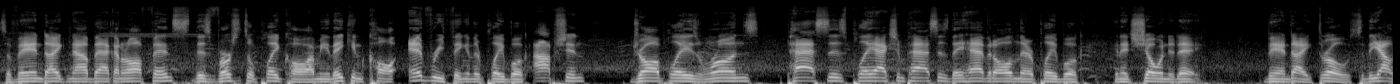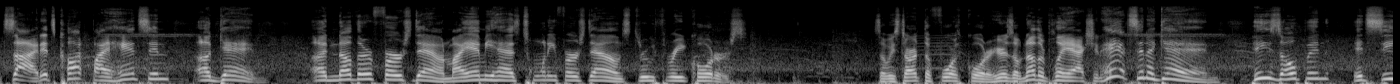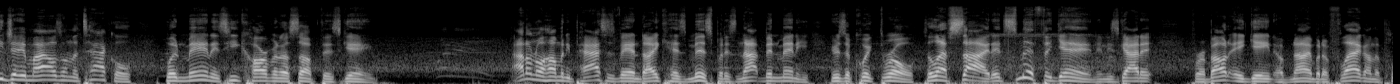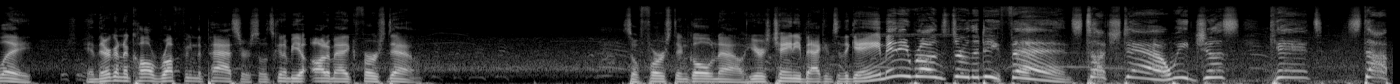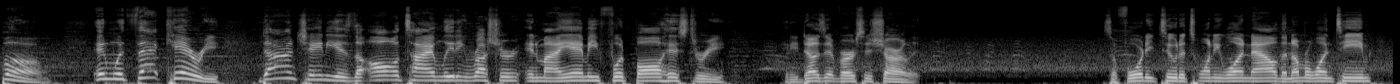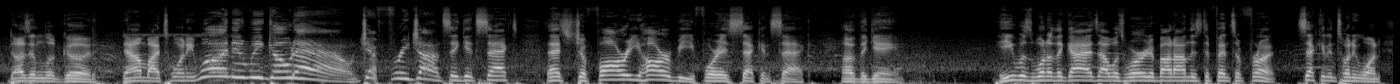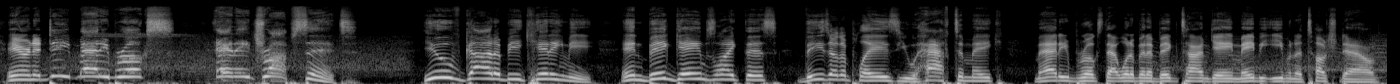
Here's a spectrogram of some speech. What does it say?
So Van Dyke now back on an offense. This versatile play call, I mean, they can call everything in their playbook option, draw plays, runs, passes, play action passes. They have it all in their playbook, and it's showing today. Van Dyke throws to the outside. It's caught by Hanson again. Another first down. Miami has 20 first downs through three quarters. So we start the fourth quarter. Here's another play action. Hanson again. He's open. It's CJ Miles on the tackle, but man, is he carving us up this game. I don't know how many passes Van Dyke has missed, but it's not been many. Here's a quick throw to left side. It's Smith again, and he's got it for about a gain of nine, but a flag on the play. And they're going to call roughing the passer, so it's going to be an automatic first down. So first and goal now. Here's Chaney back into the game, and he runs through the defense. Touchdown. We just can't stop him. And with that carry, Don Chaney is the all-time leading rusher in Miami football history, and he does it versus Charlotte. So 42 to 21 now, the number one team doesn't look good. Down by 21, and we go down. Jeffrey Johnson gets sacked. That's Jafari Harvey for his second sack of the game. He was one of the guys I was worried about on this defensive front. Second and 21. Aaron it deep, Matty Brooks, and he drops it. You've got to be kidding me. In big games like this, these are the plays you have to make. Matty Brooks, that would have been a big time game, maybe even a touchdown.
